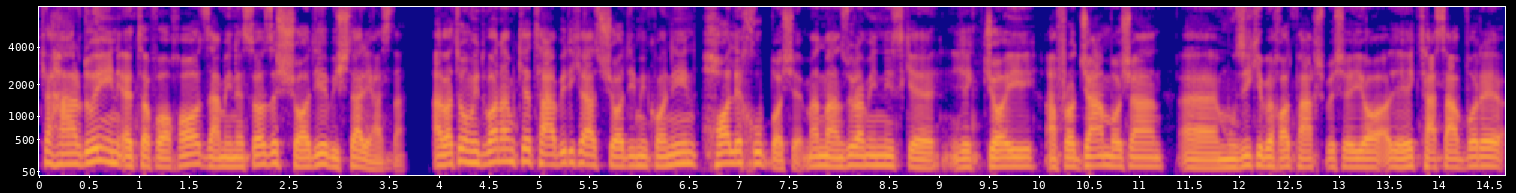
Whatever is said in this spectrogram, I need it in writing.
که هر دوی این اتفاقها زمین ساز شادی بیشتری هستند. البته امیدوارم که تعبیری که از شادی می‌کنین حال خوب باشه من منظورم این نیست که یک جایی افراد جمع باشن موزیکی بخواد پخش بشه یا یک تصور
